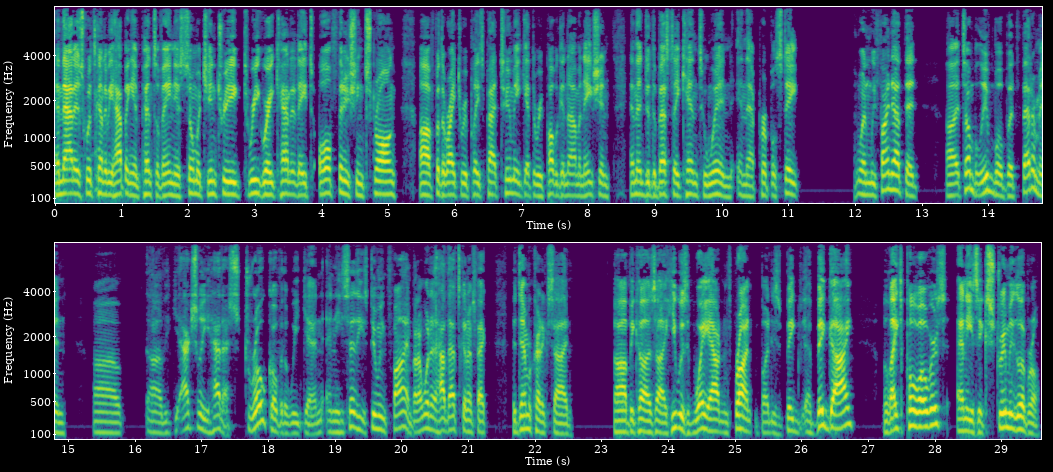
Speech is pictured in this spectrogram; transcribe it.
and that is what's going to be happening in Pennsylvania. So much intrigue, three great candidates, all finishing strong uh, for the right to replace Pat Toomey, get the Republican nomination, and then do the best they can to win in that purple state. When we find out that uh, it's unbelievable, but Fetterman uh, uh, he actually had a stroke over the weekend, and he said he's doing fine. But I wonder how that's going to affect the Democratic side uh, because uh, he was way out in front, but he's big, a big guy, likes pullovers, and he's extremely liberal.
